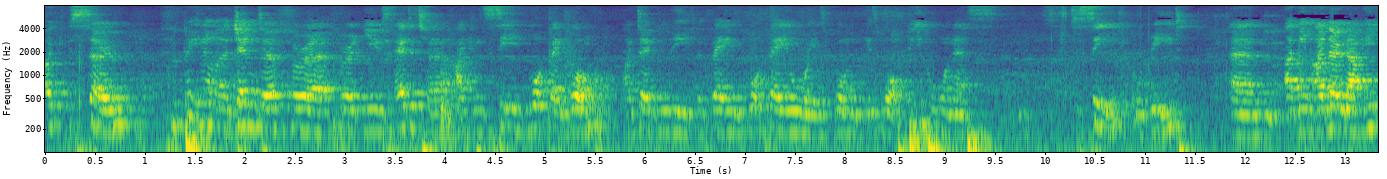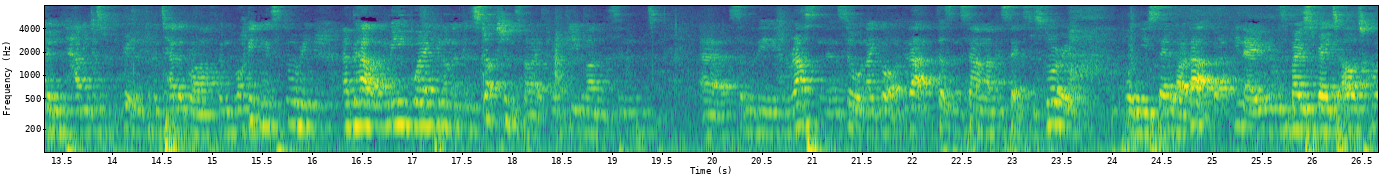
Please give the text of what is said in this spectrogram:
uh, so for putting on an agenda for a, for a news editor, I can see what they want. I don't believe that they what they always want is what people want us to see or read. Um, I mean, I know that even having just written for the Telegraph and writing a story about me working on a construction site for a few months and uh, some of the harassment and so on, I got that doesn't sound like a sexy story when you say it like that, but you know, it was the most read article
